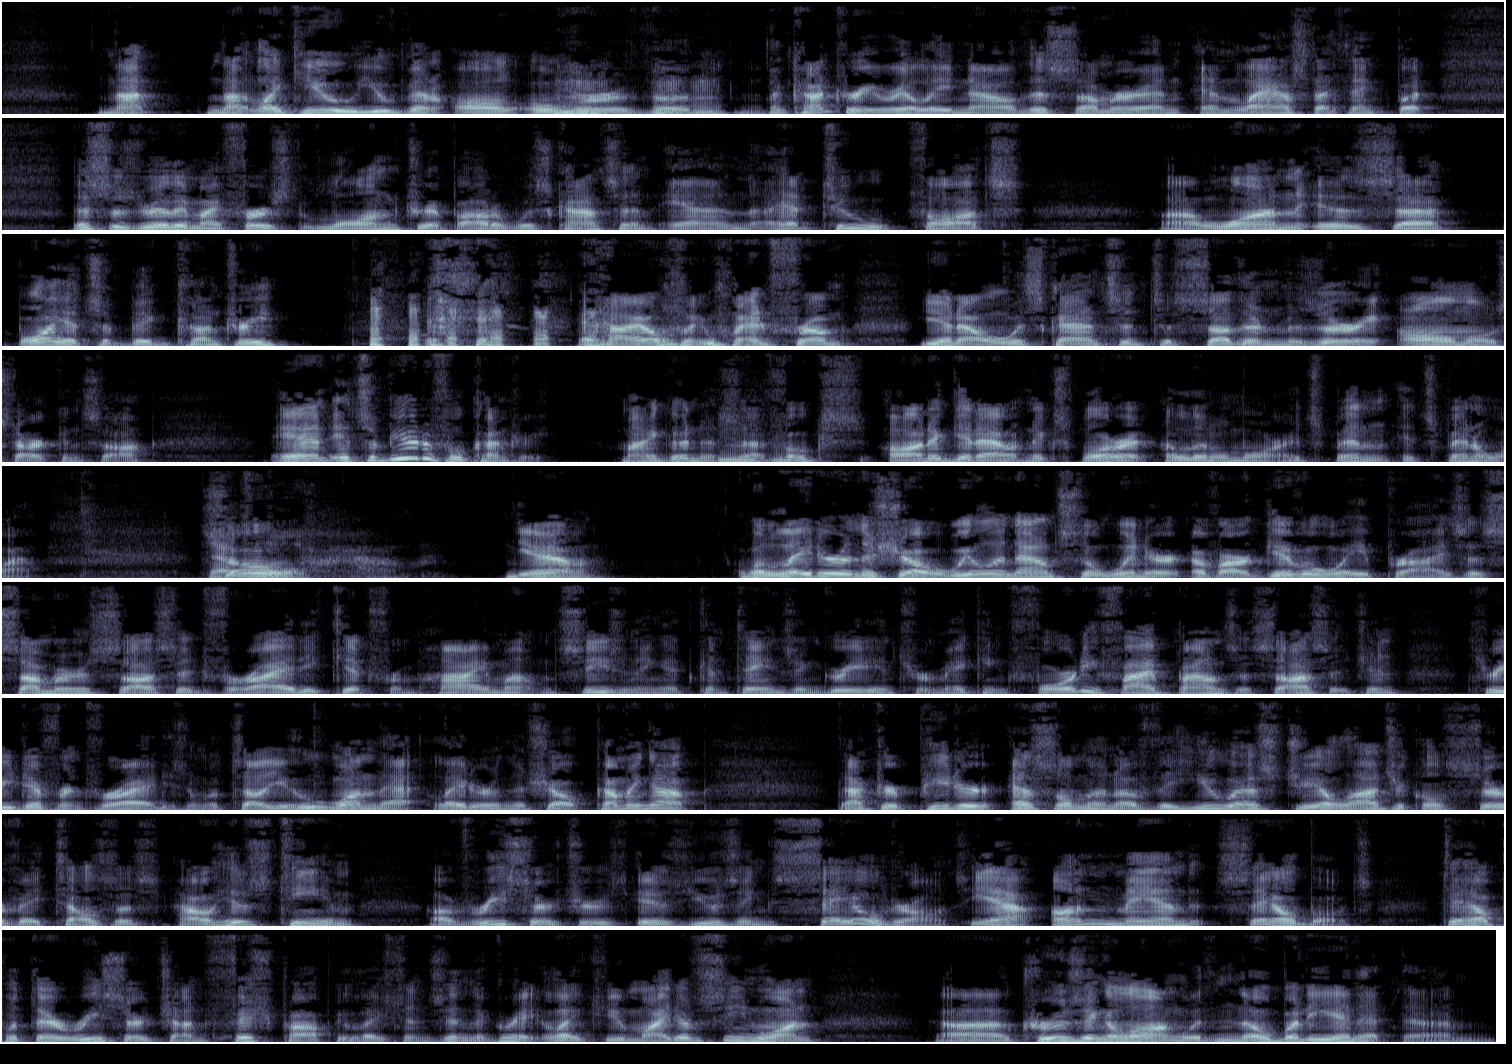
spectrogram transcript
not not like you. You've been all over mm, the mm-hmm. the country really now this summer and and last I think. But this was really my first long trip out of Wisconsin, and I had two thoughts. Uh, one is, uh, boy, it's a big country. and I only went from, you know, Wisconsin to southern Missouri, almost Arkansas. And it's a beautiful country. My goodness, uh, mm-hmm. uh, folks ought to get out and explore it a little more. It's been, it's been a while. Absolutely. So, yeah. Well, later in the show, we'll announce the winner of our giveaway prize, a summer sausage variety kit from Hi Mountain Seasoning. It contains ingredients for making 45 pounds of sausage in three different varieties, and we'll tell you who won that later in the show. Coming up, Dr. Peter Esselman of the U.S. Geological Survey tells us how his team of researchers is using sail drones, yeah, unmanned sailboats, to help with their research on fish populations in the Great Lakes. You might have seen one uh, cruising along with nobody in it. Um,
